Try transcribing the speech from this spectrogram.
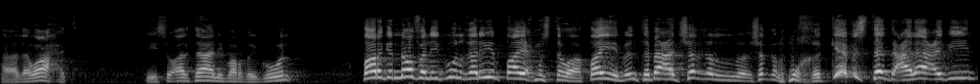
هذا واحد. في سؤال ثاني برضو يقول طارق النوفل يقول غريب طايح مستواه. طيب انت بعد شغل شغل مخك كيف استدعى لاعبين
